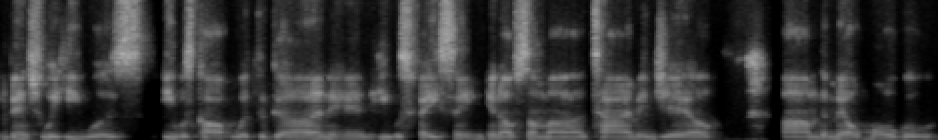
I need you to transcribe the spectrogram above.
Eventually he was he was caught with the gun and he was facing you know some uh, time in jail. Um, the male mogul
